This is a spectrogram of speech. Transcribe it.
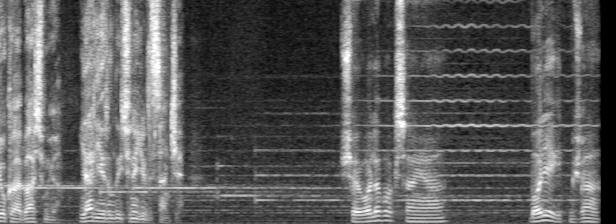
Yok abi açmıyor. Yer yarıldı içine girdi sanki. Şevval'e bak sen ya. Bali'ye gitmiş ha.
